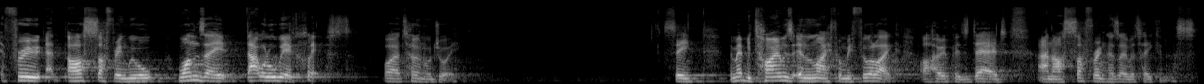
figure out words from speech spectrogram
through our suffering, we will one day that will all be eclipsed by eternal joy. See, there may be times in life when we feel like our hope is dead and our suffering has overtaken us.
